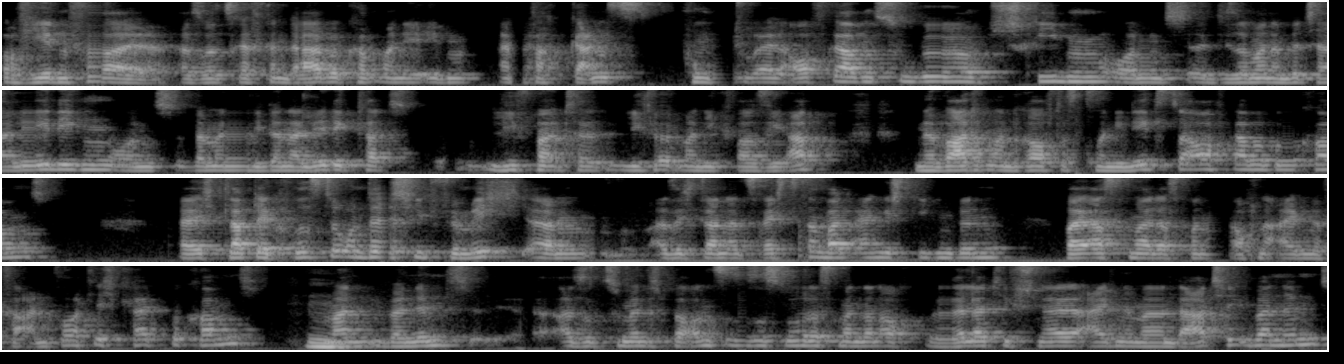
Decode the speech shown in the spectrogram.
Auf jeden Fall. Also als Referendar bekommt man ja eben einfach ganz punktuell Aufgaben zugeschrieben und äh, die soll man dann bitte erledigen. Und wenn man die dann erledigt hat, liefert, liefert man die quasi ab. Und dann wartet man darauf, dass man die nächste Aufgabe bekommt. Äh, ich glaube, der größte Unterschied für mich, ähm, als ich dann als Rechtsanwalt eingestiegen bin, war erstmal, dass man auch eine eigene Verantwortlichkeit bekommt. Hm. Man übernimmt, also zumindest bei uns ist es so, dass man dann auch relativ schnell eigene Mandate übernimmt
